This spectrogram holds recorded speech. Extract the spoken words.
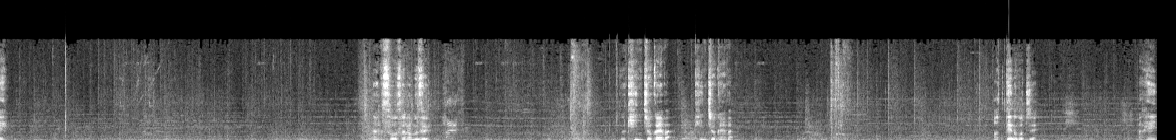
え？なんか操作がむずい。緊張感やばい。緊張感やばい。合ってんのこっちで。あへい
